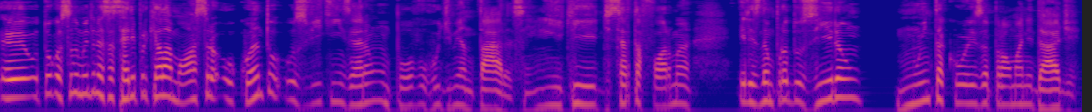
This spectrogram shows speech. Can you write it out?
eu tô gostando muito dessa série porque ela mostra o quanto os vikings eram um povo rudimentar, assim, e que, de certa forma, eles não produziram muita coisa para a humanidade.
